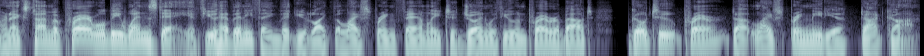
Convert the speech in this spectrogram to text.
Our next time of prayer will be Wednesday. If you have anything that you'd like the LifeSpring family to join with you in prayer about, go to prayer.lifespringmedia.com.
